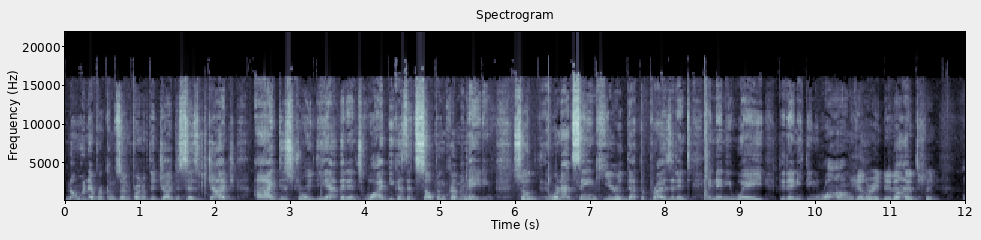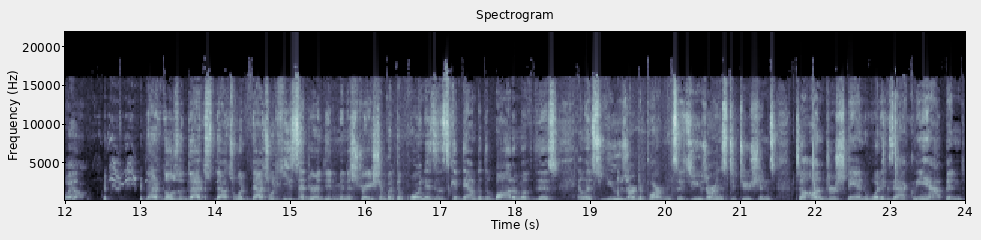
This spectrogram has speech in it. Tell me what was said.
No one ever comes in front of the judge and says, "Judge, I destroyed the evidence." Why? Because it's self-incriminating. So th- we're not saying here that the president in any way did anything wrong. Hillary did it, didn't she? Well, that those are that's that's what that's what he said during the administration. But the point is, let's get down to the bottom of this, and let's use our departments, let's use our institutions to understand what exactly happened,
